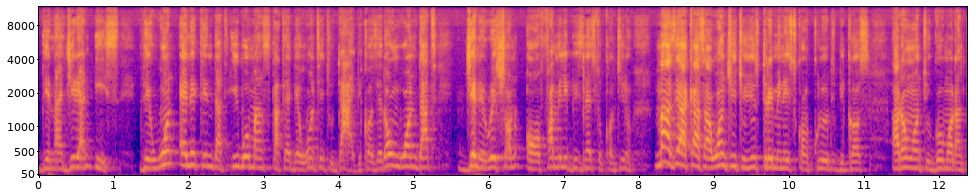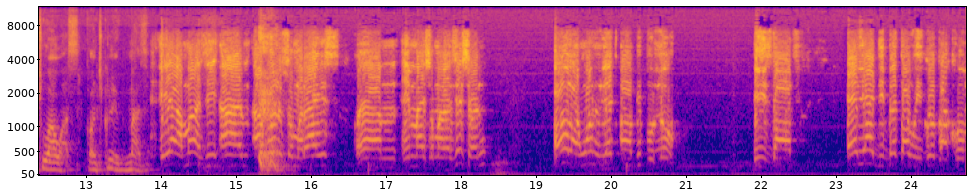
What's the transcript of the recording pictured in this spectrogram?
the Nigerian is. They want anything that Igbo man started, they want it to die because they don't want that generation or family business to continue. Mazi Akas, I want you to use three minutes to conclude because I don't want to go more than two hours. Conclude, Mazi. Yeah, Mazi, um, I want to summarize. Um, in my summarization, all I want to let our people know is that earlier the better we go back home,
